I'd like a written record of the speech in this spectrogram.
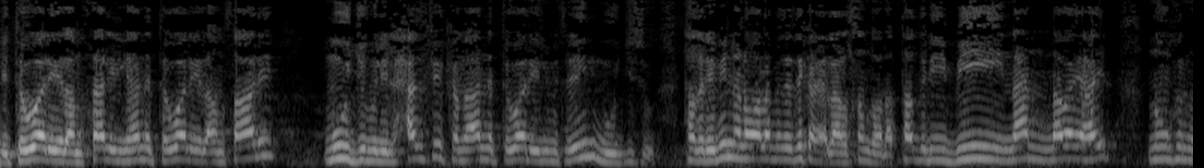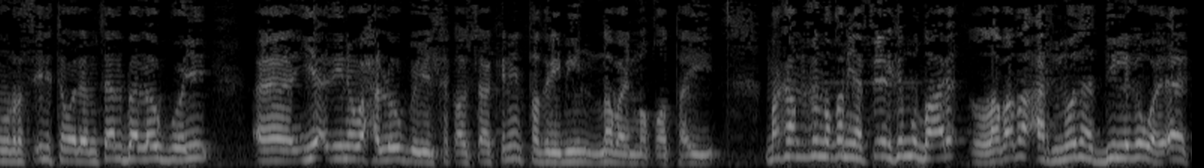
litawaali amhaali liana tawaali amhaali muujib lilxadfi kama ana tawali lmitlayn muujisu tadriibinana waa la mid idinka ilaalsan doona tadriibinanna bay ahayd nuunkii nuun rafcili tawali amsaal baa loo gooyey yadiina waxaa loo gooyey iltiqaa saakiniin tadriibinna bay noqotay marka muxuu noqonaya ficilkii mudaaric labada arrimood haddii laga waayo eeg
